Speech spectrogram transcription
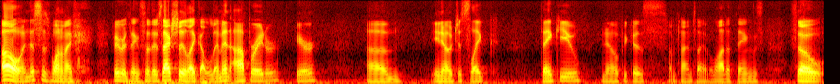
Oh, and this is one of my favorite things. So there's actually like a limit operator here. Um, you know, just like thank you, you know, because sometimes I have a lot of things. So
